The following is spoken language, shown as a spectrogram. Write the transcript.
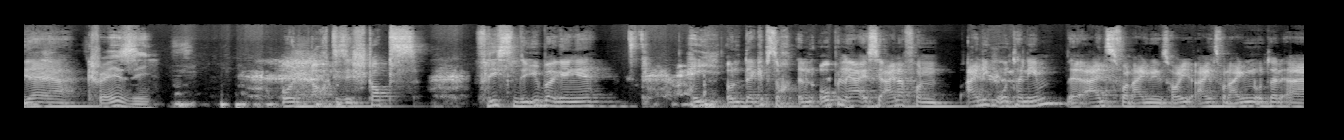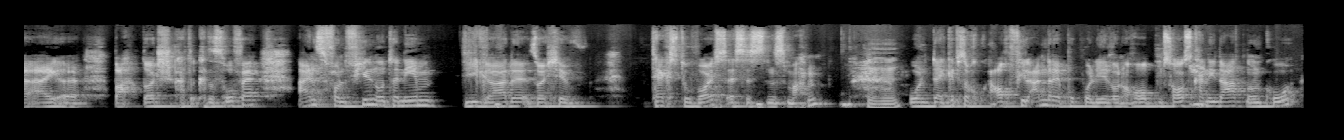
Ja, ja. Crazy. Und auch diese Stops, fließende Übergänge. Hey, und da gibt's doch, OpenAir ist ja einer von einigen Unternehmen, äh, eins von eigenen, sorry, eins von eigenen Unternehmen, äh, äh, bah, deutsche Katastrophe, eins von vielen Unternehmen, die gerade solche Text-to-Voice-Assistants machen. Mhm. Und da gibt es auch, auch viele andere populäre und auch Open-Source-Kandidaten und Co.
